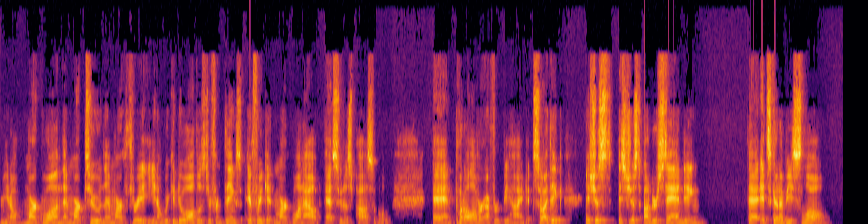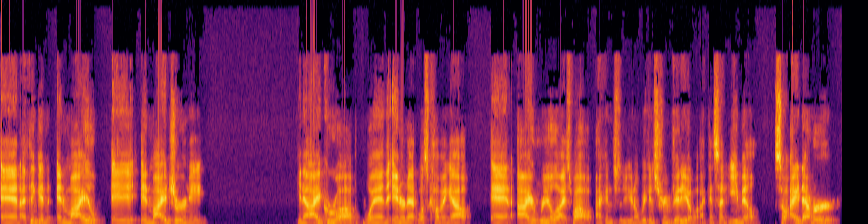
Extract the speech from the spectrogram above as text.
you know mark one then mark two and then mark three. You know we can do all those different things if we get mark one out as soon as possible and put all of our effort behind it. So i think it's just it's just understanding that it's going to be slow. And I think in in my eh, in my journey, you know, I grew up when the internet was coming out, and I realized, wow, I can you know we can stream video, I can send email. So I never,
